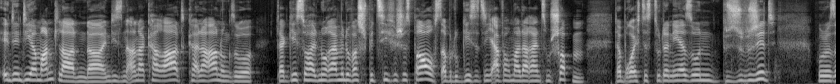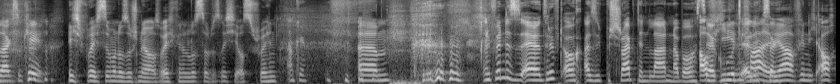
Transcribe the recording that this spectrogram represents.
in den Diamantladen da, in diesen Anakarat, keine Ahnung, so. Da gehst du halt nur rein, wenn du was Spezifisches brauchst, aber du gehst jetzt nicht einfach mal da rein zum Shoppen. Da bräuchtest du dann eher so ein Shit, wo du sagst, okay, ich spreche es immer nur so schnell aus, weil ich keine Lust habe, das richtig auszusprechen. Okay. ähm, Ich finde, es äh, trifft auch, also ich beschreibe den Laden aber auch sehr auf jeden gut, ehrlich Fall, gesagt. ja, finde ich auch.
